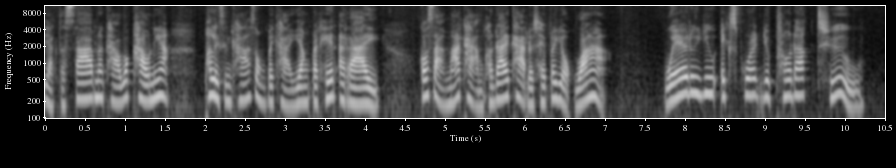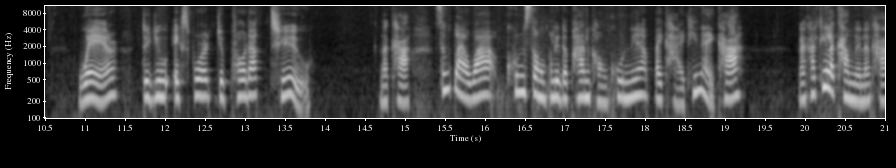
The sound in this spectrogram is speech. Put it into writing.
อยากจะทราบนะคะ ว่าเขาเนี่ยผลิตสินค้าส่งไปขายยังประเทศอะไร ก็สามารถถามเขาได้ค่ะ โดยใช้ประโยคว่า Where do you export your product to Where do you export your product to นะคะ ซึ่งแปลว่าคุณส่งผลิตภัณฑ์ของคุณเนี่ยไปขายที่ไหนคะนะคะที่ละคำเลยนะคะ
